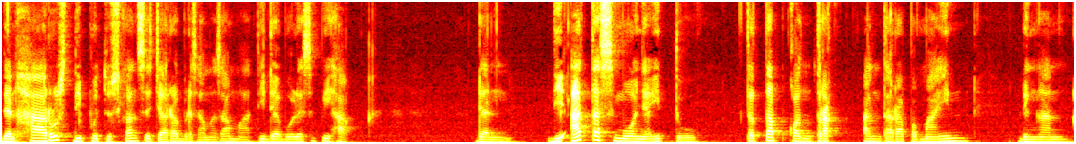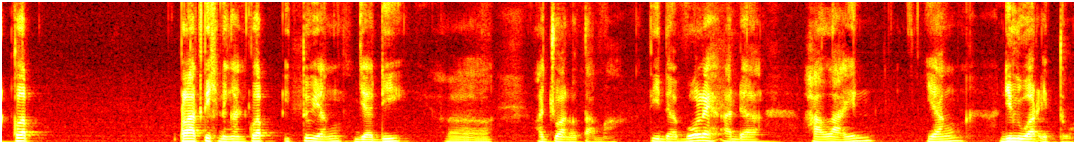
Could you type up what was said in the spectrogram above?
dan harus diputuskan secara bersama-sama, tidak boleh sepihak. Dan di atas semuanya itu tetap kontrak antara pemain dengan klub pelatih dengan klub itu yang jadi uh, acuan utama. Tidak boleh ada hal lain yang di luar itu.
